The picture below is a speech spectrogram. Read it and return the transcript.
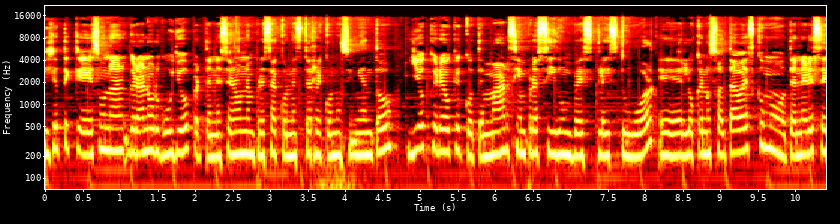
Fíjate que es un gran orgullo pertenecer a una empresa con este reconocimiento. Yo creo que Cotemar siempre ha sido un best place to work. Eh, lo que nos faltaba es como tener ese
